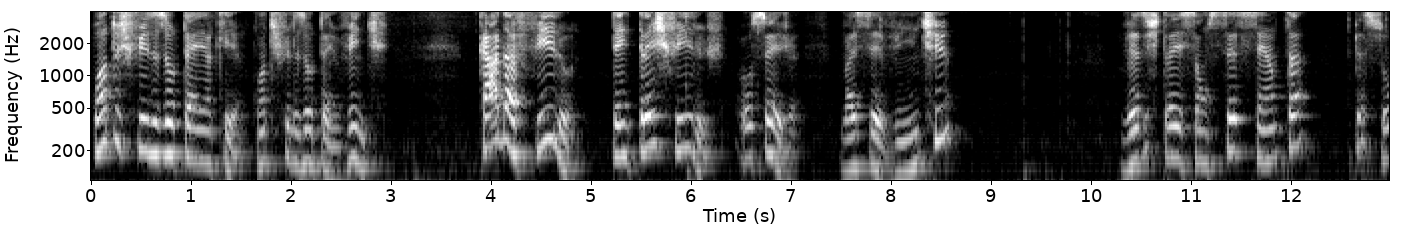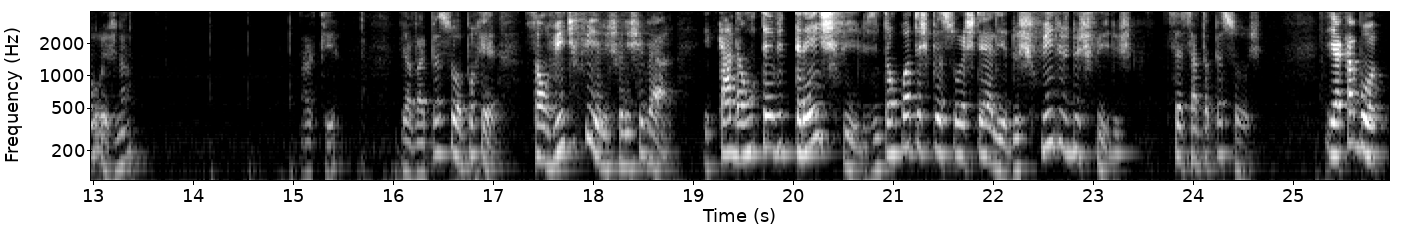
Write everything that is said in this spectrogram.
Quantos filhos eu tenho aqui? Quantos filhos eu tenho? 20. Cada filho tem três filhos, ou seja, vai ser 20 vezes 3, são 60 pessoas, né? Aqui. Já vai pessoa. Por quê? São 20 filhos que eles tiveram. E cada um teve três filhos. Então, quantas pessoas tem ali? Dos filhos dos filhos? 60 pessoas. E acabou.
